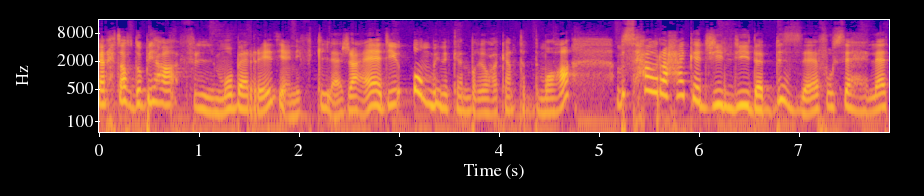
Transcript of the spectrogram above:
كنحتفظوا بها في المبرد يعني في الثلاجة عادي ومن كنبغيوها كنقدموها. بصحة وراحة كتجي لذيذة بزاف وسهلة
